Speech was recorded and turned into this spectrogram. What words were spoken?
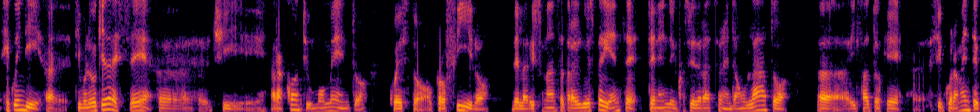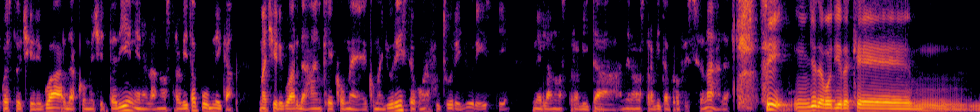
E quindi eh, ti volevo chiedere se eh, ci racconti un momento questo profilo della risonanza tra le due esperienze, tenendo in considerazione da un lato Uh, il fatto che eh, sicuramente questo ci riguarda come cittadini nella nostra vita pubblica, ma ci riguarda anche come, come giuristi o come futuri giuristi nella nostra, vita, nella nostra vita professionale. Sì, io devo dire che mm,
